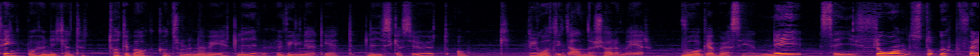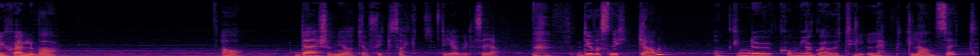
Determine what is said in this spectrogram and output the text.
tänk på hur ni kan ta tillbaka kontrollen över ert liv. Hur vill ni att ert liv ska se ut och låt inte andra köra med er. Våga börja säga nej, säg ifrån, stå upp för er själva. Ja, där känner jag att jag fick sagt det jag ville säga. Det var snäckan. Och nu kommer jag gå över till läppglanset.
